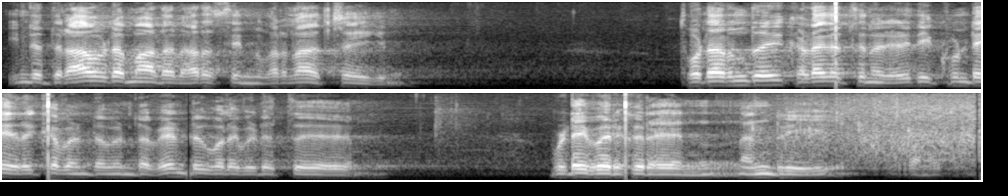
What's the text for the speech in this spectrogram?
இந்த திராவிட மாடல் அரசின் வரலாற்றை தொடர்ந்து கழகத்தினர் எழுதிக் கொண்டே இருக்க வேண்டும் என்ற வேண்டுகோளை விடுத்து விடைபெறுகிறேன். நன்றி. வணக்கம்.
